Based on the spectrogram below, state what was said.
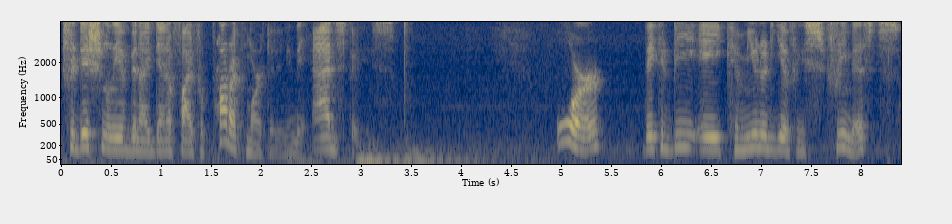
traditionally have been identified for product marketing in the ad space. Or they could be a community of extremists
